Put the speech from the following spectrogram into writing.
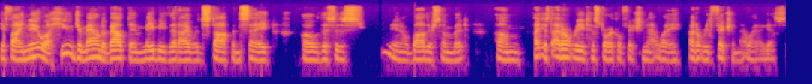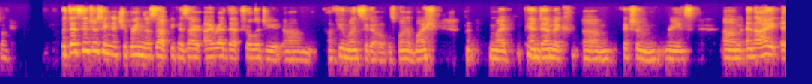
if I knew a huge amount about them, maybe that I would stop and say, oh, this is, you know, bothersome. But um, I just, I don't read historical fiction that way. I don't read fiction that way, I guess. So. But that's interesting that you bring this up because I, I read that trilogy um, a few months ago. It was one of my my pandemic um, fiction reads. Um, and I uh,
